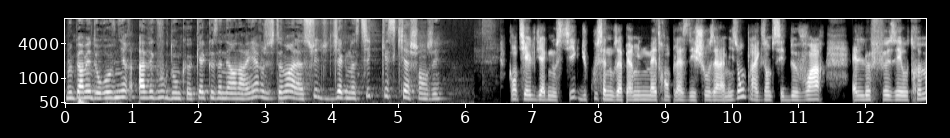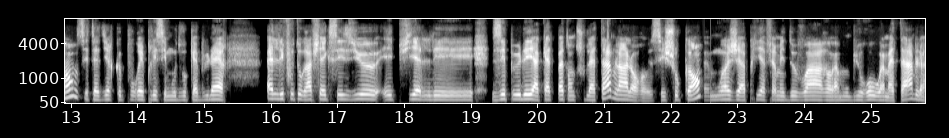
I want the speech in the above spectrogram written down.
Je me permets de revenir avec vous donc euh, quelques années en arrière, justement à la suite du diagnostic. Qu'est-ce qui a changé? Quand il y a eu le diagnostic, du coup, ça nous a permis de mettre en place des choses à la maison. Par exemple, ses devoirs, elle le faisait autrement, c'est-à-dire que pour épeler ses mots de vocabulaire, elle les photographiait avec ses yeux et puis elle les épelait à quatre pattes en dessous de la table. Hein. Alors, euh, c'est choquant. Euh, moi, j'ai appris à faire mes devoirs euh, à mon bureau ou à ma table,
